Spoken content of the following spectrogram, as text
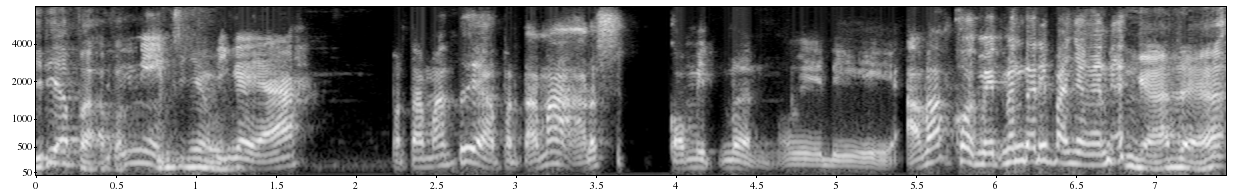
Jadi apa? Apa Jadi Ini kuncinya? Tiga ya. Pertama tuh ya, pertama harus komitmen. Widih. Apa komitmen tadi panjangannya? Nggak ada.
